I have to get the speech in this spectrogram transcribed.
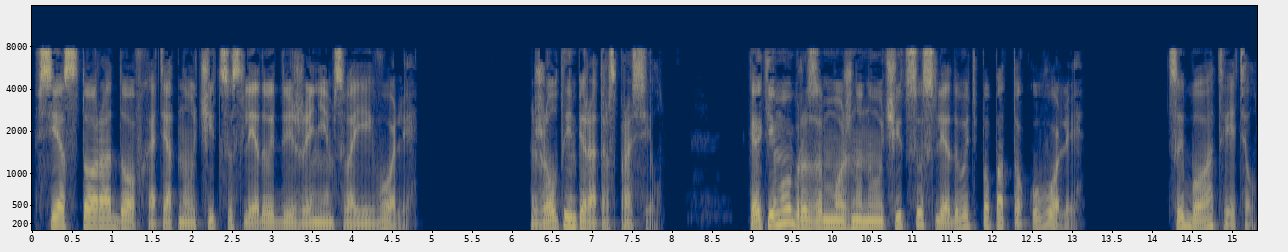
Все сто родов хотят научиться следовать движениям своей воли. Желтый император спросил. «Каким образом можно научиться следовать по потоку воли?» Цибо ответил.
